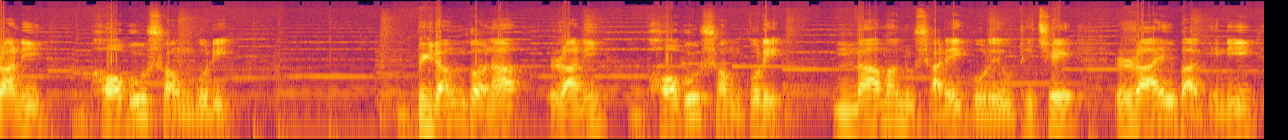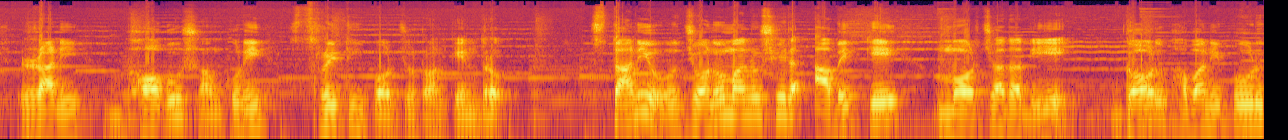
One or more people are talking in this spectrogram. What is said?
রানী ভবশঙ্করী। বীরাঙ্গনা রানী ভবশঙ্করীর নামানুসারে গড়ে উঠেছে রায়বাঘিনী রানী ভবশঙ্করী স্মৃতি পর্যটন কেন্দ্র। স্থানীয় জনমানুষের আবেগকে মর্যাদা দিয়ে গড় ভবানীপুর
